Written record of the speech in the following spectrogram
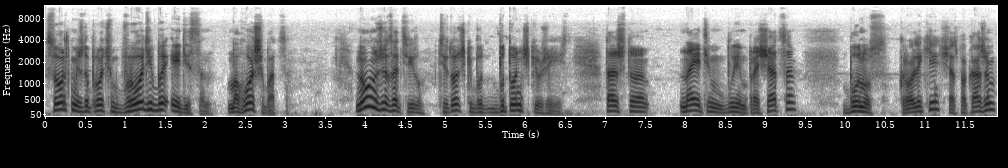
Сорт, между прочим, вроде бы Эдисон. Могу ошибаться. Но он уже зацвел. Цветочки, бутончики уже есть. Так что на этом будем прощаться. Бонус кролики. Сейчас покажем.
